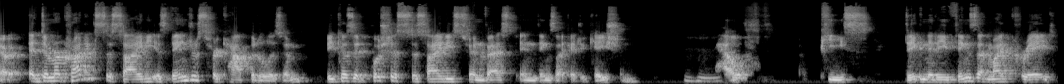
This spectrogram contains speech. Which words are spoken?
A democratic society is dangerous for capitalism because it pushes societies to invest in things like education, mm-hmm. health, peace, dignity, things that might create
